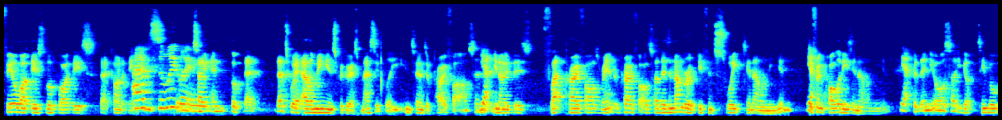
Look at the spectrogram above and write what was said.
feel like this, look like this, that kind of thing. absolutely So, and look, that that's where aluminium's progressed massively in terms of profiles. And, Yeah. You know, there's flat profiles, rounded profiles. So there's a number of different suites in aluminium, Yeah. different qualities in aluminium. Yeah. But then you also you got timber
